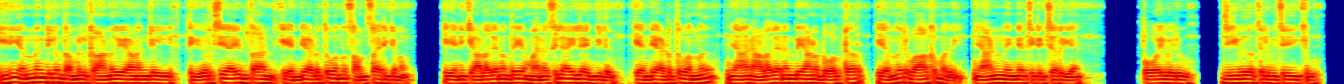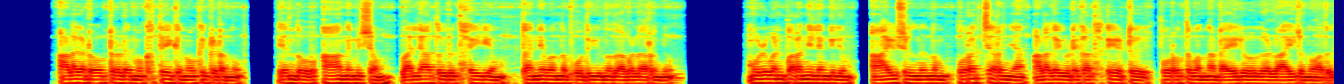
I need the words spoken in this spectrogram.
ഇനി എന്നെങ്കിലും തമ്മിൽ കാണുകയാണെങ്കിൽ തീർച്ചയായും താൻ എന്റെ അടുത്ത് വന്ന് സംസാരിക്കണം. എനിക്ക് അളകനന്ദയെ മനസ്സിലായില്ലെങ്കിലും എന്റെ അടുത്ത് വന്ന് ഞാൻ അളകനന്ദയാണ് ഡോക്ടർ എന്നൊരു വാക്ക് മതി. ഞാൻ നിന്നെ തിരിച്ചറിയാൻ. പോയി വരൂ. ജീവിതത്തിൽ വിജയിക്കൂ. അളക ഡോക്ടറുടെ മുഖത്തേക്ക് നോക്കിക്കിടന്നു. എന്തോ ആ നിമിഷം വല്ലാത്തൊരു ധൈര്യം തന്നെ വന്ന് പൊതിയുന്നത് അവൾ അറിഞ്ഞു. മുഴുവൻ പറഞ്ഞില്ലെങ്കിലും ആയുഷിൽ നിന്നും കുറച്ചറിഞ്ഞ അളകയുടെ കഥ കേട്ട് പുറത്തു വന്ന ഡയലോഗുകളായിരുന്നു അത്.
